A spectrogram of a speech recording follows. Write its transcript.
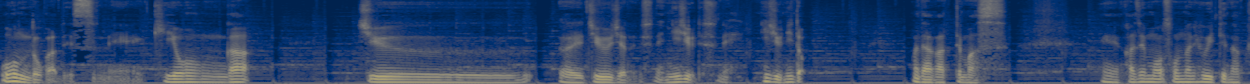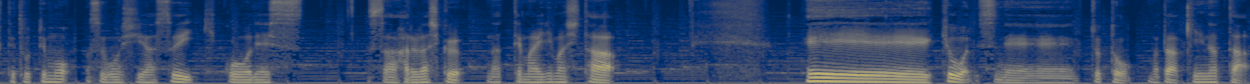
温度がですね、気温が10、10じゃないですね、20ですね。22度まで上がってます。えー、風もそんなに吹いてなくてとても過ごしやすい気候です。さあ、春らしくなってまいりました。えー、今日はですね、ちょっとまた気になった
